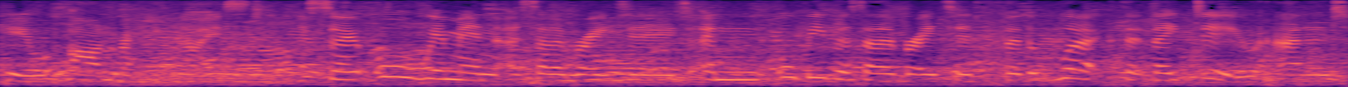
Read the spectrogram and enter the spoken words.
who aren't recognised so all women are celebrated and all people are celebrated for the work that they do and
